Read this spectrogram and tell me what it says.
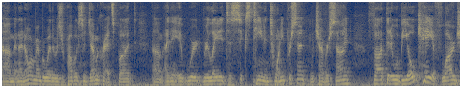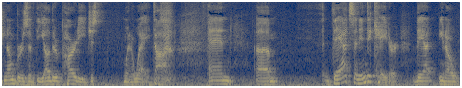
um, and I don't remember whether it was Republicans or Democrats, but um, I think it were related to 16 and 20 percent, whichever side, thought that it would be okay if large numbers of the other party just went away, died, and um, that's an indicator that you know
